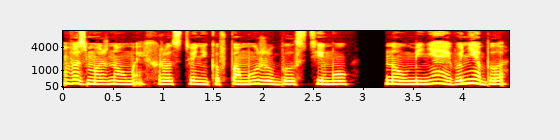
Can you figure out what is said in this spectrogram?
Возможно, у моих родственников по мужу был стимул, но у меня его не было.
